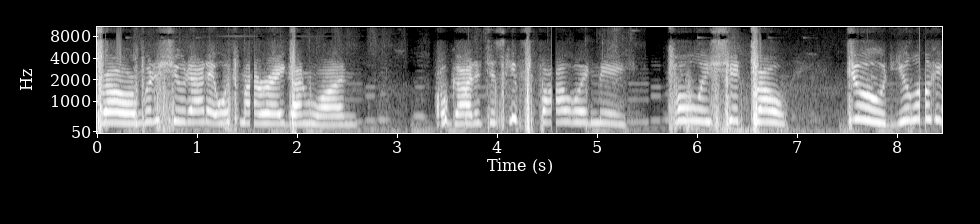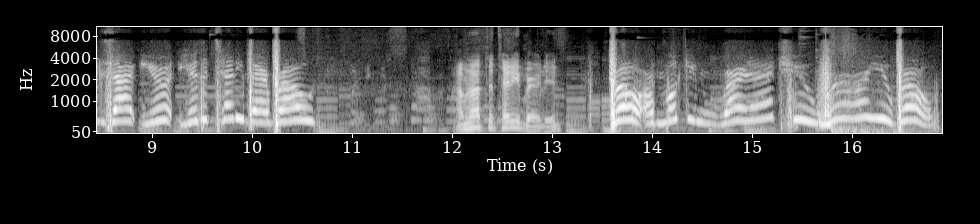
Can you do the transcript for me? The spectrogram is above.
Bro, I'm gonna shoot at it with my ray gun one. Oh god, it just keeps following me. Holy shit, bro. Dude, you look exact. You're you're the teddy bear, bro. I'm not the teddy bear, dude. Bro, I'm looking right at you. Where are you, bro?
